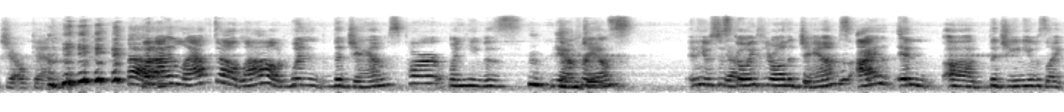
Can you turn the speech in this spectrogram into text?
joking. yeah. But I laughed out loud when the jams part, when he was the Yam prince, jams. And he was just Yeah. going through all the jams. I and uh, the genie was like,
